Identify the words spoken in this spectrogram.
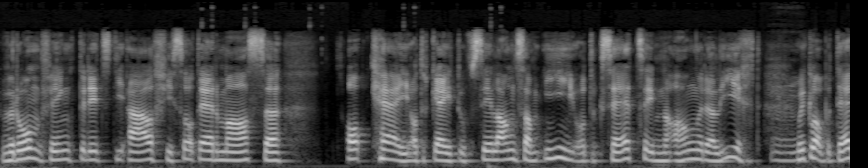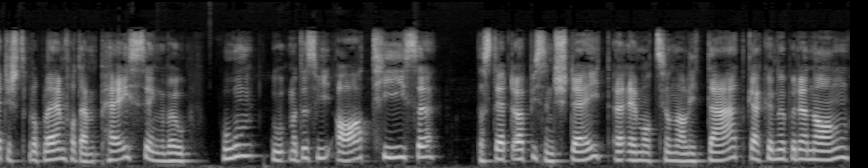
Warum findet er jetzt die Elfie so dermaßen okay oder geht auf sie langsam ein oder sieht sie in einem anderen Licht. Mhm. Und ich glaube, dort ist das Problem von dem Pacing, weil kaum tut man das wie anteasen, dass dort etwas entsteht, eine Emotionalität gegenüber einander,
